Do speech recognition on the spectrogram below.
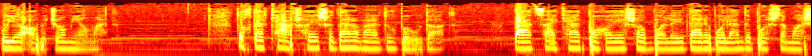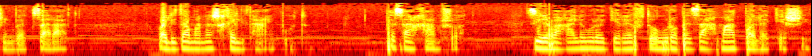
بوی آبجو می آمد دختر کفش هایش را درآورد و به او داد. بعد سعی کرد پاهایش را بالای در بلند پشت ماشین بگذارد. ولی دامنش خیلی تنگ بود. پسر خم شد. زیر بغل او را گرفت و او را به زحمت بالا کشید.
